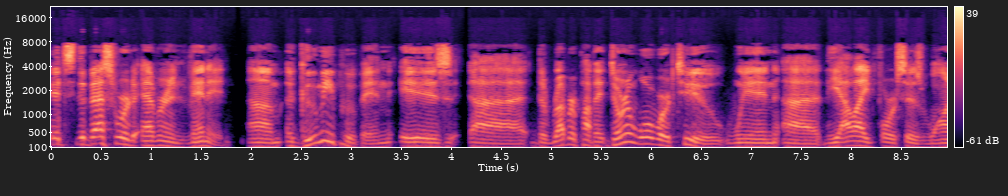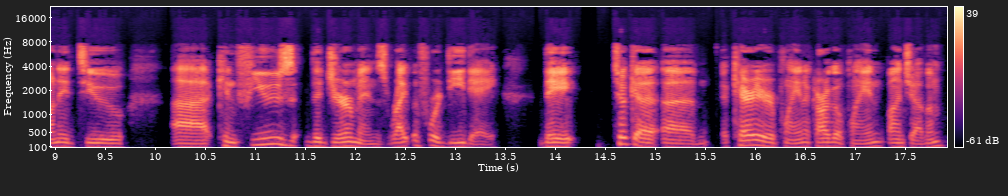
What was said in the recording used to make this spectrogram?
It's the best word ever invented. Um, a Gummi Poopin is uh, the rubber puppet during World War II when uh, the Allied forces wanted to uh, confuse the Germans right before D-Day. They took a, a, a carrier plane, a cargo plane, bunch of them,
